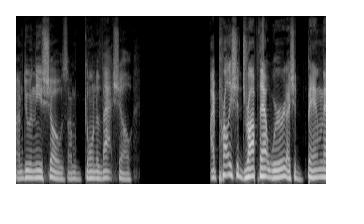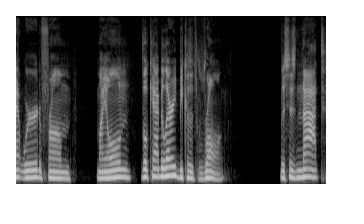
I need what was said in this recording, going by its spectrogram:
I'm doing these shows, I'm going to that show. I probably should drop that word. I should ban that word from my own vocabulary because it's wrong. This is not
